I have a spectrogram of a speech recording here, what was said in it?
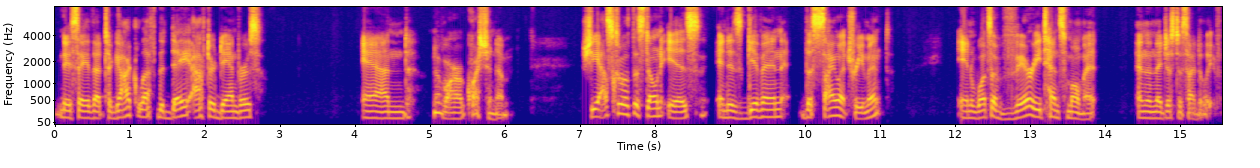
They say that Tagak left the day after Danvers, and Navarro questioned him. She asks what the stone is and is given the silent treatment. in what's a very tense moment, and then they just decide to leave.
